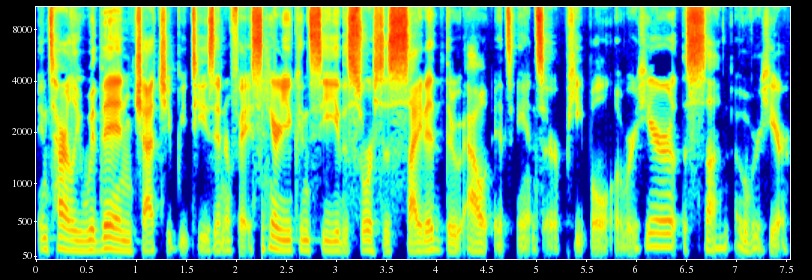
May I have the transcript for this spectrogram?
entirely within ChatGPT's interface. Here you can see the sources cited throughout its answer people over here, the sun over here.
